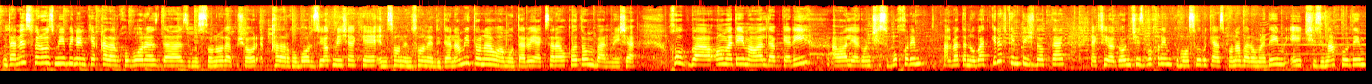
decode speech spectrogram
در نصف روز می‌بینین که قدر غبار است در زمستانا در پشاور قدر غبار زیاد میشه که انسان انسان دیده نمی‌تونه و موتروی اکثر اوقات هم بند میشه. خب آمدیم اول دبگری. اول یگان چیز بخوریم. البته نوبت گرفتیم پیش دکتر. یک یگان چیز بخوریم که ما صبح که از خانه برآمدیم هیچ چیز نخوردیم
